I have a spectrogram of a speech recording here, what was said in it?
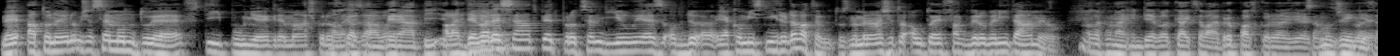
Ne, a to nejenom, že se montuje v té půně, kde má Škodovka ale závod, vyrábí ale 95% dílů je z od, jako místních dodavatelů. To znamená, že to auto je fakt vyrobený tam, jo. No tak ona Indie velká jak celá Evropa skoro. Takže jako samozřejmě. Jako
